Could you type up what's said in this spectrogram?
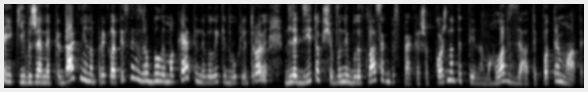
які вже не придатні, наприклад, і з них зробили макети невеликі двохлітрові для діток, щоб вони були в класах безпеки, щоб кожна дитина могла взяти, потримати,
